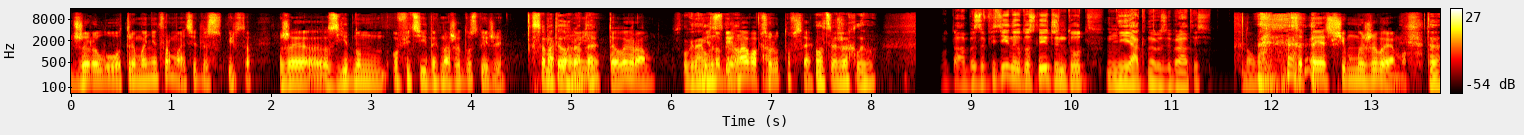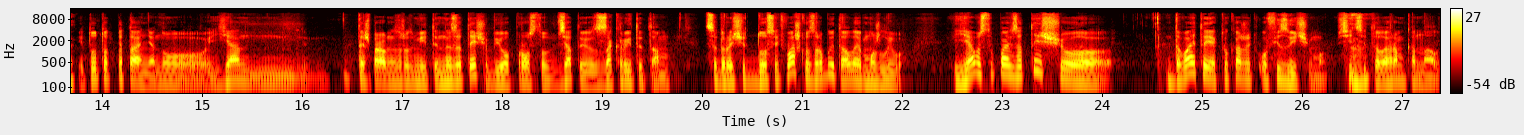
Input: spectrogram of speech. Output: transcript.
джерело отримання інформації для суспільства. Вже згідно офіційних наших досліджень. Саме Телеграм, так? Телеграм. Він ну, обігнав абсолютно все. О, це жахливо. Ну так, без офіційних досліджень тут ніяк не розібратись. Ну, це те, з чим ми живемо. І тут от питання: ну я теж правильно зрозуміти, не за те, щоб його просто взяти, закрити там. Це, до речі, досить важко зробити, але можливо. Я виступаю за те, що давайте, як то кажуть, офізичимо всі ці телеграм-канали.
